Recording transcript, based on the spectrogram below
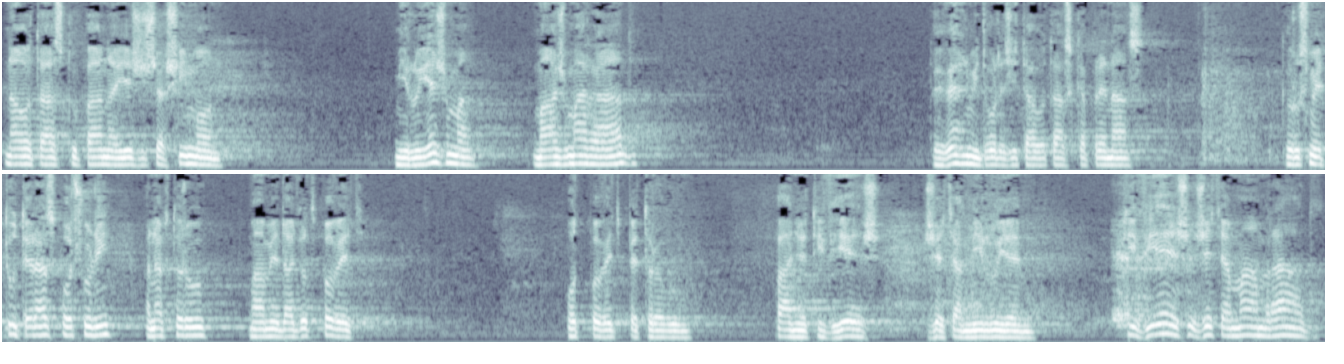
na otázku pána Ježiša Šimon. Miluješ ma? Máš ma rád? To je veľmi dôležitá otázka pre nás, ktorú sme tu teraz počuli a na ktorú máme dať odpoveď. Odpoveď Petrovu. Páne, ty vieš, že ťa milujem. Ty vieš, že ťa mám rád.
